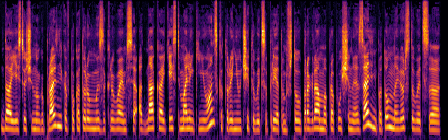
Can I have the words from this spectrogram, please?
Да, есть очень много праздников, по которым мы закрываемся. Однако есть маленький нюанс, который не учитывается при этом, что программа, пропущенная за день, потом наверстывается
